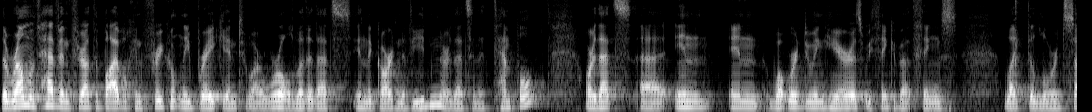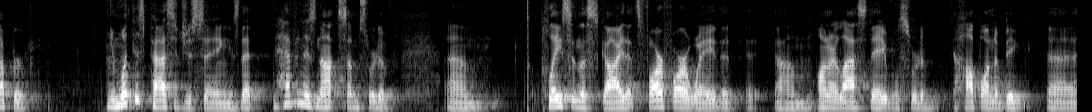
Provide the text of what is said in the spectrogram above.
The realm of heaven throughout the Bible can frequently break into our world, whether that's in the Garden of Eden or that's in a temple or that's uh, in, in what we're doing here as we think about things like the Lord's Supper. And what this passage is saying is that heaven is not some sort of um, place in the sky that's far, far away that um, on our last day we'll sort of hop on a big uh,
